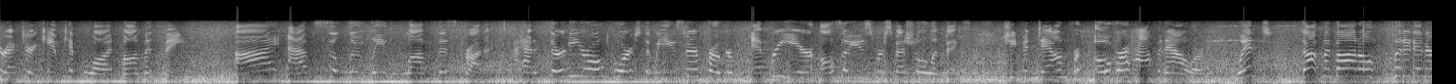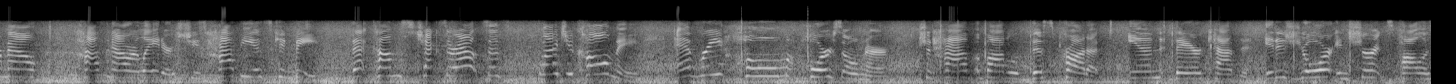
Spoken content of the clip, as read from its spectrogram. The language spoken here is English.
director at Camp Kippewa in Monmouth, Maine. I absolutely love this product. I had a 30-year-old horse that we use in our program every year, also used for Special Olympics. She'd been down for over half an hour. Went, got my bottle, put it in her mouth. Half an hour later, she's happy as can be. That comes, checks her out, says, why'd you call me? Every home horse owner should have this product in their cabinet. It is your insurance policy.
